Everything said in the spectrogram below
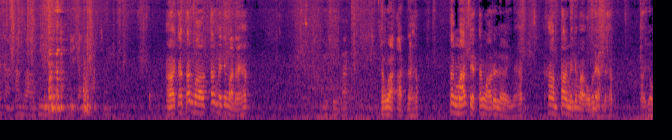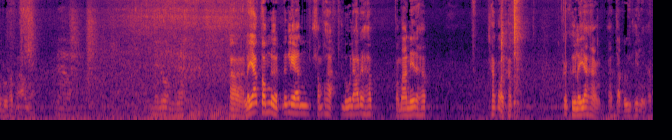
อาจารย์ตั้งวาล์วที่ที่จังหวัดอัดใช่ไหมอ่าการตั้งวาล์วตั้งในจังหวะไหนครับลูกสูบด้านจังหวะอัดนะครับ ตั้ง mark เสร็จตั้งวาล์วได้เลยนะครับ ห้ามตั้งในจังหวะ overlap นะครับอ่าโยกดูครับเอาอะ ไม่ร่วงอยู่แล้วอ่าระยะความหนืดนักเรียนสัมผัสรู้แล้วนะครับ ประมาณนี้นะครับ ชักออกครับ ก็คือระยะห่างอ่าจับดูอีกทีหนึ่งครับ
